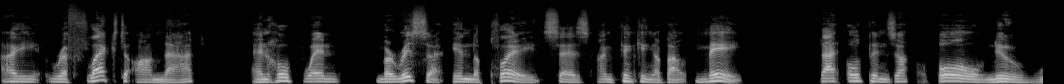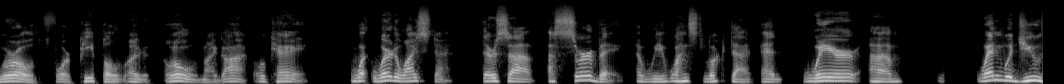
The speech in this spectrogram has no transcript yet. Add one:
I reflect on that and hope when Marissa in the play says, I'm thinking about MAID, that opens up a whole new world for people. Like, oh my God, okay. What, where do I stand? There's a, a survey that we once looked at, and where um, when would you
